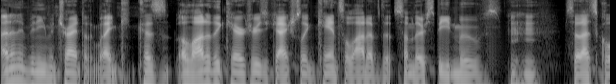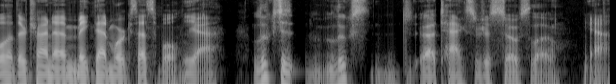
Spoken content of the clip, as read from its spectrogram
I don't even even try to like because a lot of the characters you can actually cancel out of the, some of their speed moves. Mm-hmm. So that's cool that they're trying to make that more accessible. Yeah, Luke's Luke's uh, attacks are just so slow. Yeah,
